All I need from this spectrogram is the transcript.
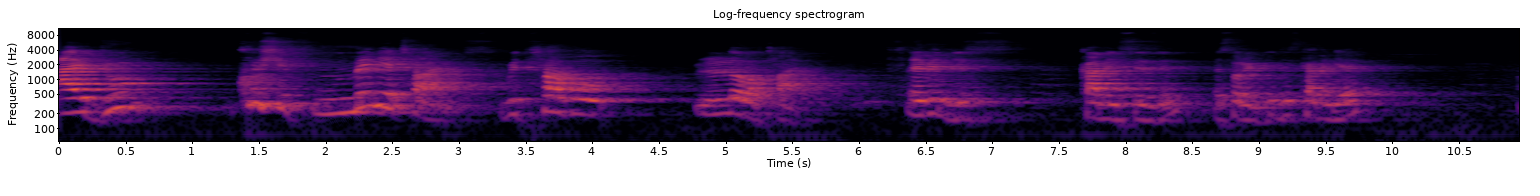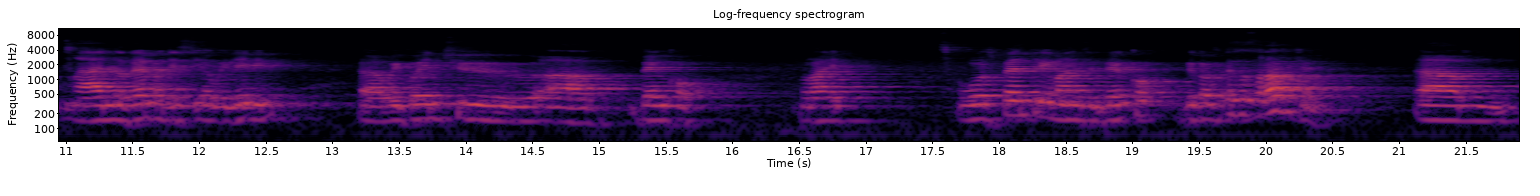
I do cruise ships many times. We travel a lot of time. Even this coming season, uh, sorry, this coming year, uh, November this year we're leaving. Uh, we're going to uh, Bangkok, right? We'll spend three months in Bangkok because as a South African, um,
